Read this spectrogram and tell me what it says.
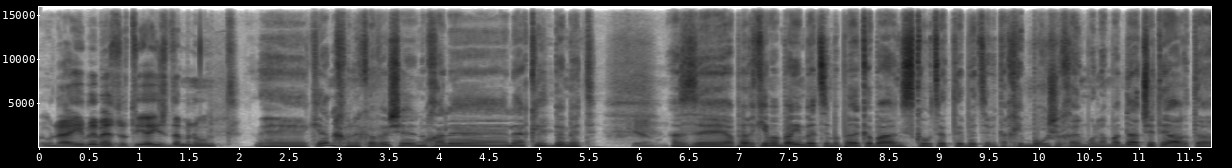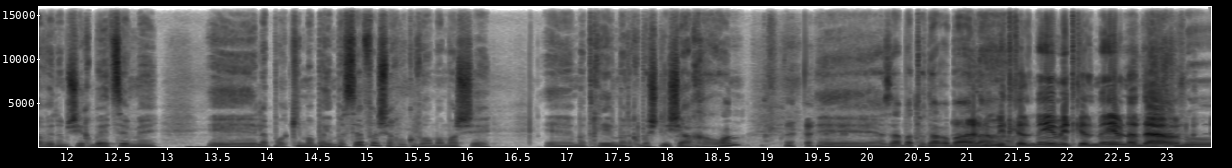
ואולי באמת זאת תהיה הזדמנות. אה, כן, אנחנו נקווה שנוכל אה, להקליט באמת. כן, אז uh, הפרקים הבאים בעצם, בפרק הבא נזכור קצת uh, בעצם את החיבור שלך עם עולם הדת שתיארת, ונמשיך בעצם uh, לפרקים הבאים בספר, שאנחנו כבר ממש מתחילים, אנחנו בשליש האחרון. uh, אז אבא, תודה רבה על ה... אנחנו מתקדמים, מתקדמים, נדב. אנחנו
